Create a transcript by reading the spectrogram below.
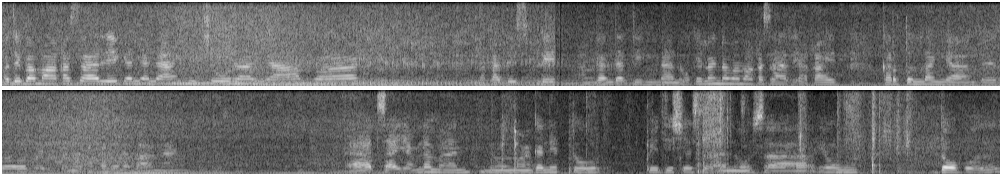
O diba mga kasari, ganyan na ang hitsura niya pag naka-display. Ang ganda tingnan. Okay lang naman mga kasari, ah, kahit karton lang yan, pero pwede pa natin pagalabangan. At sayang naman, yung mga ganito, pwede siya sa ano, sa yung double,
